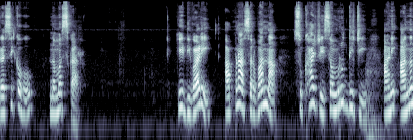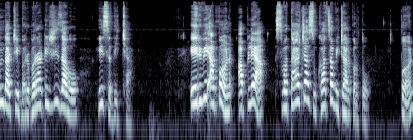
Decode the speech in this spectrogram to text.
रसिक हो नमस्कार. ही दिवाळी आपणा सर्वांना सुखाची समृद्धीची आणि आनंदाची भरभराटीची जावो ही सदिच्छा. एरवी आपण आपल्या स्वतःच्या सुखाचा विचार करतो पण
